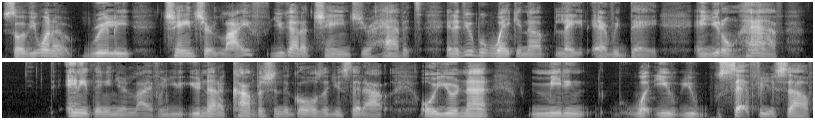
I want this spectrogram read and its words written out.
So if you want to really change your life you got to change your habits. And if you've been waking up late every day and you don't have anything in your life or you, you're not accomplishing the goals that you set out or you're not meeting what you you set for yourself,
